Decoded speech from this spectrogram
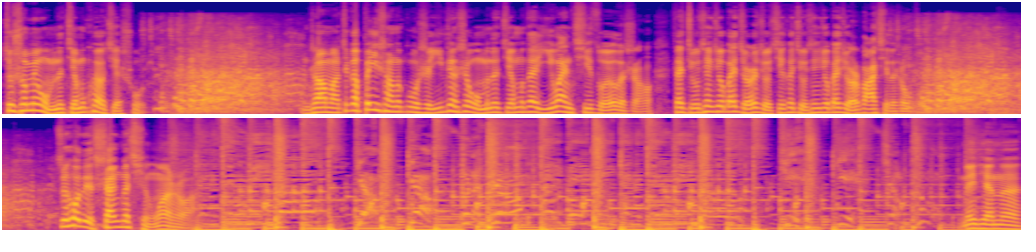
就说明我们的节目快要结束了，你知道吗？这个悲伤的故事一定是我们的节目在一万期左右的时候，在九千九百九十九期和九千九百九十八期的时候播，最后得煽个情嘛，是吧？那天呢？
